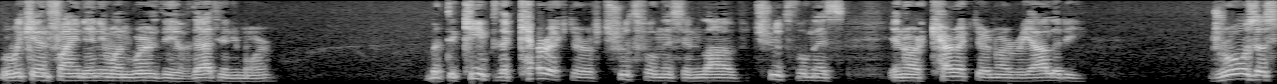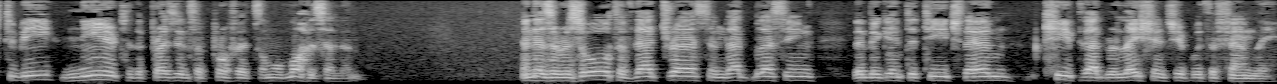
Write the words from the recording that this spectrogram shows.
where we can't find anyone worthy of that anymore. But to keep the character of truthfulness in love, truthfulness in our character and our reality draws us to be near to the presence of Prophet and as a result of that dress and that blessing they begin to teach then keep that relationship with the family,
